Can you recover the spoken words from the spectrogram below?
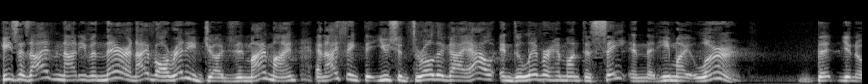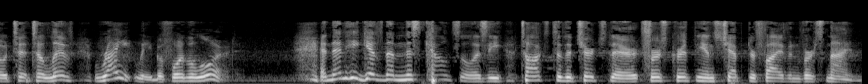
He says, I'm not even there and I've already judged in my mind and I think that you should throw the guy out and deliver him unto Satan that he might learn that, you know, to, to live rightly before the Lord. And then he gives them this counsel as he talks to the church there, 1 Corinthians chapter 5 and verse 9.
